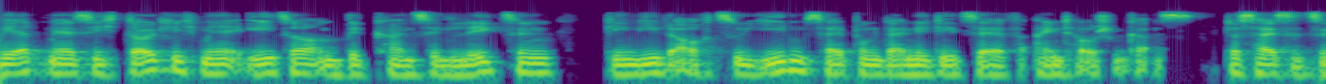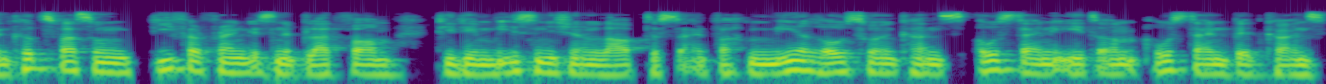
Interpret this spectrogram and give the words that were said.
wertmäßig deutlich mehr Ether und Bitcoins hinterlegt sind, gegen die du auch zu jedem Zeitpunkt deine DCF eintauschen kannst. Das heißt jetzt in Kurzfassung, DeFi-Frank ist eine Plattform, die im Wesentlichen erlaubt, dass du einfach mehr rausholen kannst aus deinen Ethern, aus deinen Bitcoins.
